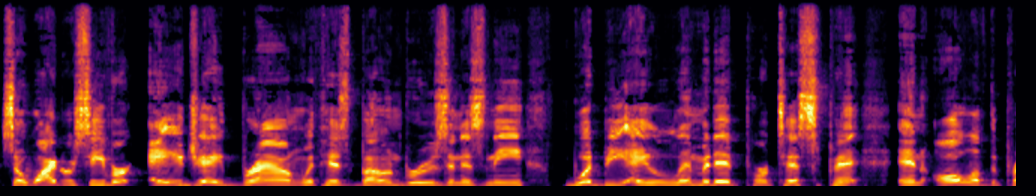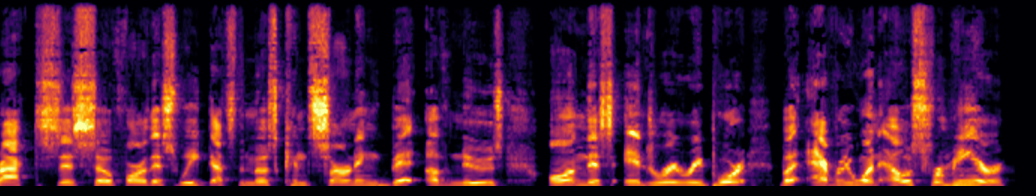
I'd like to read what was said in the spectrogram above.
So wide receiver AJ Brown with his bone bruise in his knee would be a limited participant in all of the practices so far this week. That's the most concerning bit of news on this injury report, but everyone else from here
